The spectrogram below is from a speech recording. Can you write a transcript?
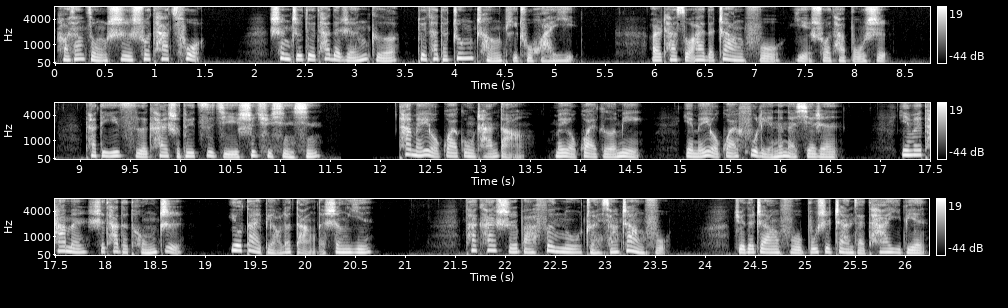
好像总是说她错，甚至对她的人格、对她的忠诚提出怀疑。而她所爱的丈夫也说她不是，她第一次开始对自己失去信心。她没有怪共产党，没有怪革命，也没有怪妇联的那些人，因为他们是她的同志，又代表了党的声音。她开始把愤怒转向丈夫，觉得丈夫不是站在她一边，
